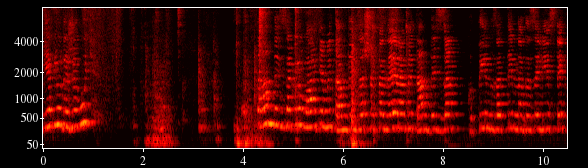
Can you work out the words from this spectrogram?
як люди живуть, там десь за кроватями, там десь за шифонерами, там десь за тим, за тим треба залізти.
